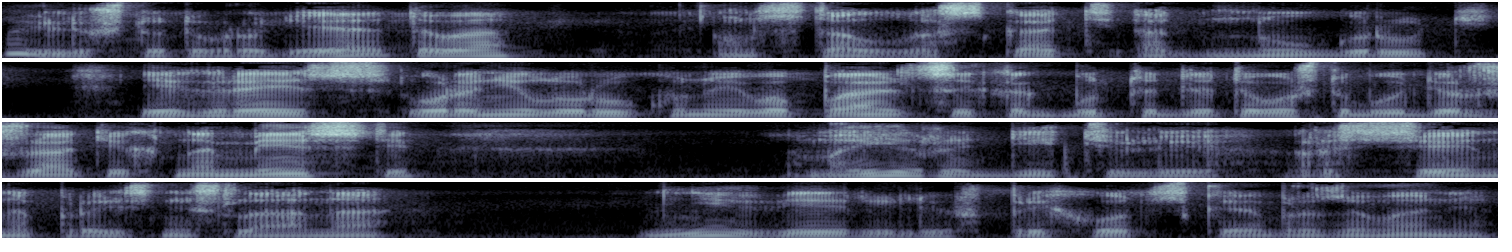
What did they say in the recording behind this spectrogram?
Ну, или что-то вроде этого. Он стал ласкать одну грудь, и Грейс уронила руку на его пальцы, как будто для того, чтобы удержать их на месте. «Мои родители», — рассеянно произнесла она, — «не верили в приходское образование.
